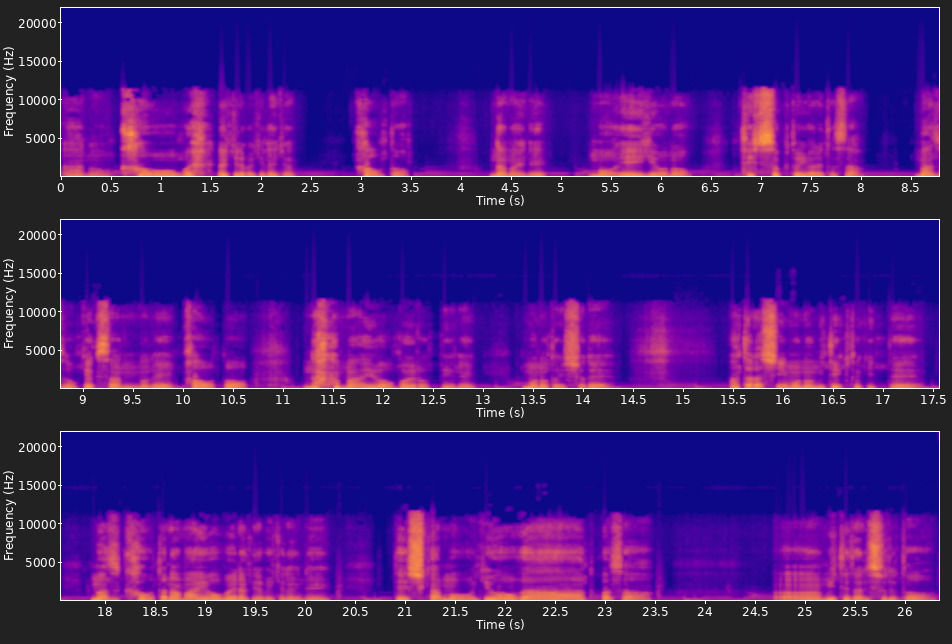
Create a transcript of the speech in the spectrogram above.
あの、顔を覚えなければいけないじゃん。顔と名前ね。もう営業の鉄則と言われたさ、まずお客さんのね、顔と名前を覚えろっていうね、ものと一緒で、新しいものを見ていくときって、まず顔と名前を覚えなければいけないね。で、しかも、洋画とかさ、あ見てたりすると、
